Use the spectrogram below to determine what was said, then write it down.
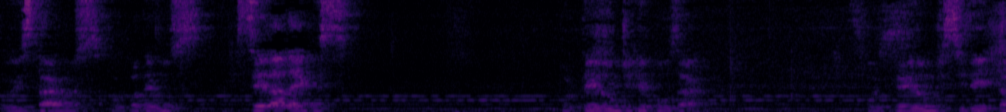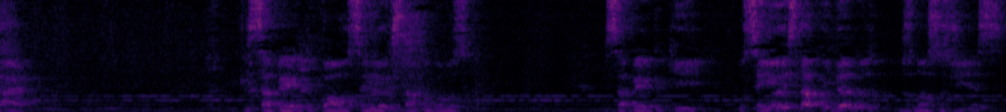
Por estarmos, por podermos ser alegres. Por ter onde repousar. Por ter onde se deitar. E saber do qual o Senhor está conosco e saber do que o Senhor está cuidando dos nossos dias.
